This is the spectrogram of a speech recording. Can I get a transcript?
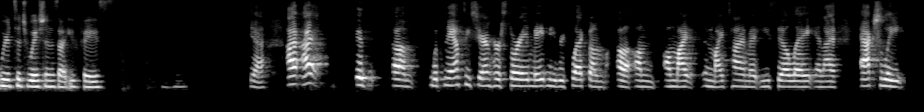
weird situations that you face yeah i i it um with Nancy sharing her story, it made me reflect on uh, on on my in my time at UCLA, and I actually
